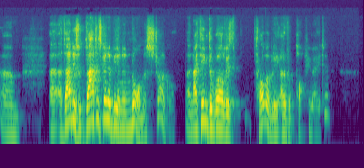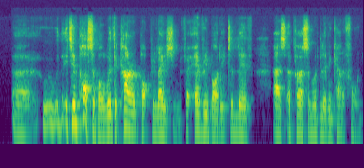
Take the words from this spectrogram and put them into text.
Um, uh, that is that is going to be an enormous struggle. And i think the world is probably overpopulated. Uh, it's impossible with the current population for everybody to live as a person would live in california.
